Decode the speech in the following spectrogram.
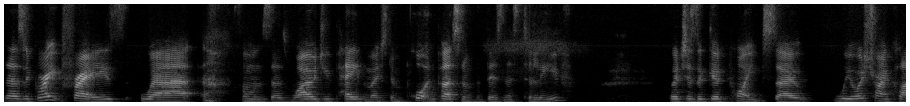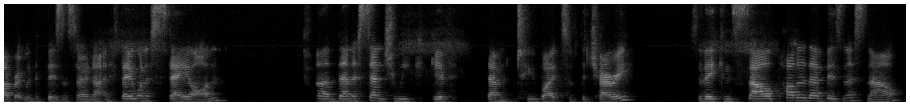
there's a great phrase where someone says, "Why would you pay the most important person of the business to leave?" Which is a good point. So we always try and collaborate with the business owner. And if they want to stay on, uh, then essentially we could give them two bites of the cherry. So they can sell part of their business now,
